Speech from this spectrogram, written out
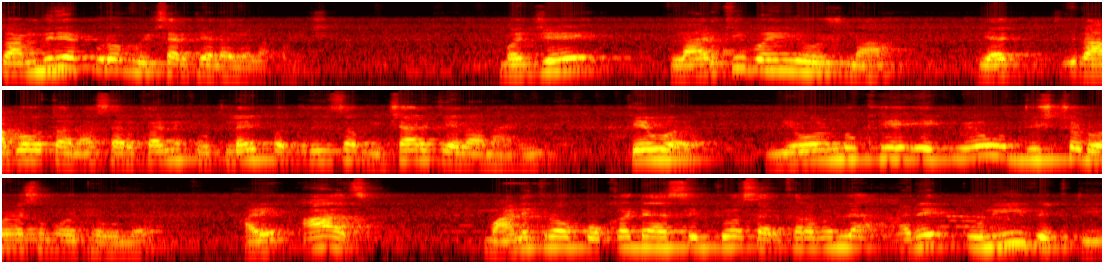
गांभीर्यपूर्वक विचार केला गेला पाहिजे. म्हणजे लाडकी बहीण योजना या राबवताना सरकारने कुठल्याही पद्धतीचा विचार केला नाही केवळ निवडणूक हे एकमेव उद्दिष्ट डोळ्यासमोर ठेवलं आणि आज माणिकराव कोकाटे असतील किंवा सरकारमधल्या अनेक कोणीही व्यक्ती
